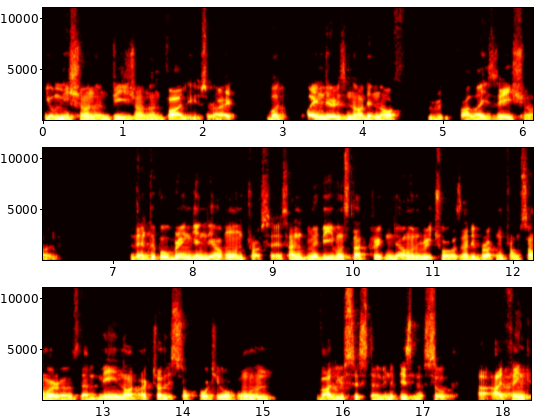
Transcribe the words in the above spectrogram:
your mission and vision and values, right? But when there is not enough ritualization, then people bring in their own process and maybe even start creating their own rituals that they brought in from somewhere else that may not actually support your own value system in a business. So I think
